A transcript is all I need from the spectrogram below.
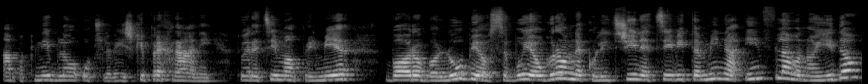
ampak ni bilo v človeški prehrani. To je recimo primer borobolubje, vsebuje ogromne količine C vitamina in flavonoidov,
